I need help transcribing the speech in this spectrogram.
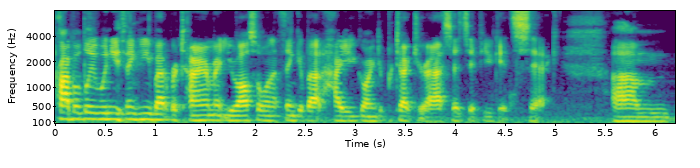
probably when you're thinking about retirement, you also want to think about how you're going to protect your assets if you get sick. Um,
